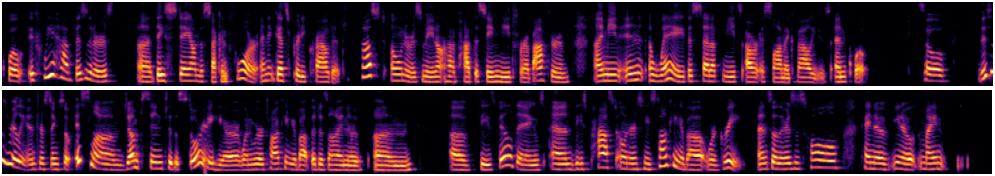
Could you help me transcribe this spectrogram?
quote, if we have visitors uh, they stay on the second floor and it gets pretty crowded. Past owners may not have had the same need for a bathroom. I mean, in a way, the setup meets our Islamic values, end quote. So this is really interesting. So Islam jumps into the story here when we are talking about the design of um, of these buildings and these past owners he's talking about were Greek. And so there's this whole kind of, you know, my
